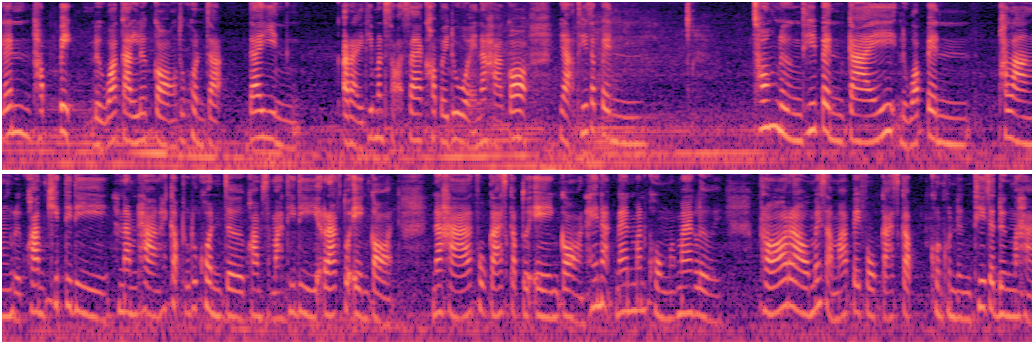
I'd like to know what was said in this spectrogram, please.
เล่นท็อปปิกหรือว่าการเลือกกองทุกคนจะได้ยินอะไรที่มันสอดแทรกเข้าไปด้วยนะคะ ก็อยากที่จะเป็นช่องหนึ่งที่เป็นไกด์หรือว่าเป็น พลังหรือความคิดดีๆนำทางให้กับทุกๆ คนเจอความสามารถที่ดีรักตัวเองก่อนนะคะโฟกัสกับตัวเองก่อนให้หนักแน่นมั่นคงมากๆเลย เพราะเราไม่สามารถไปโฟกัสกับคนคนหนึ่งที่จะดึงมาหา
